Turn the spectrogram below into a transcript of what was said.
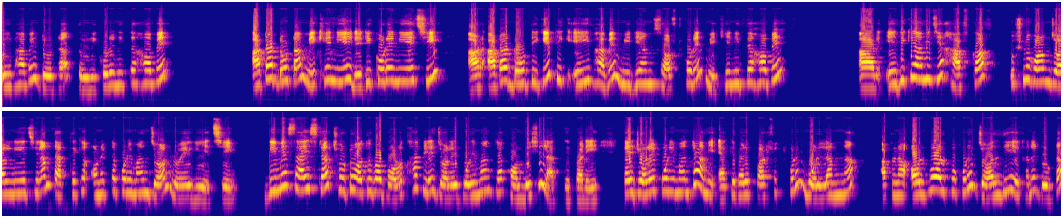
ওইভাবে ডোটা তৈরি করে নিতে হবে। আটার ডোটা মেখে নিয়ে রেডি করে নিয়েছি আর আটার ডোটিকে ঠিক এইভাবে মিডিয়াম সফট করে মেখে নিতে হবে। আর এদিকে আমি যে হাফ কাপ উষ্ণ গরম জল নিয়েছিলাম, তার থেকে অনেকটা পরিমাণ জল রয়ে গিয়েছে। ডিমের সাইজটা ছোট অথবা বড় থাকলে জলের পরিমাণটা কম বেশি লাগতে পারে। তাই জলের পরিমাণটা আমি একেবারে পারফেক্ট করে বললাম না। আপনারা অল্প অল্প করে জল দিয়ে এখানে ডোটা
